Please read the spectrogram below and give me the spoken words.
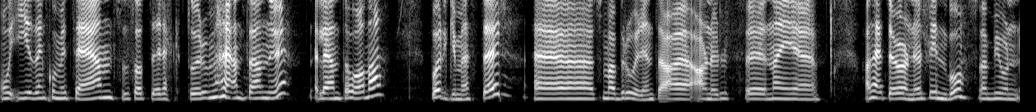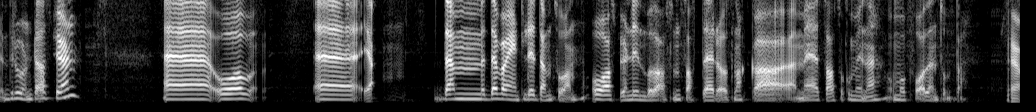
Og i den komiteen så satt rektor med NTNU, eller NTH da, borgermester, eh, som var broren til Arnulf Nei, han heter Ørnulf Lindboe, som er broren, broren til Asbjørn. Eh, og eh, ja. Dem, det var egentlig dem to og Asbjørn Lindboe da, som satt der og snakka med stat og kommune om å få den tomta. Ja.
